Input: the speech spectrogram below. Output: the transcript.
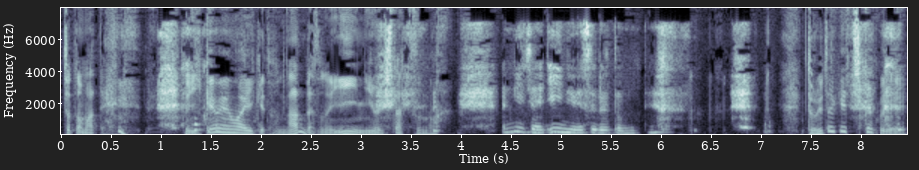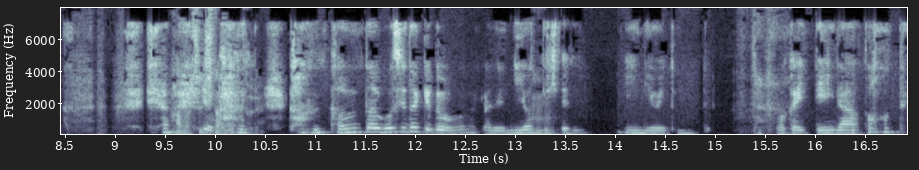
ちょっと待って。イケメンはいいけど、なんだそのいい匂いしたっつうの。兄ちゃんいい匂いすると思って。いどれだけ近くでや話したんだよ、それ。カウンカウンター越しだけど、なんかね、匂ってきてる。いい匂いと思って。若いっていいなと思って。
